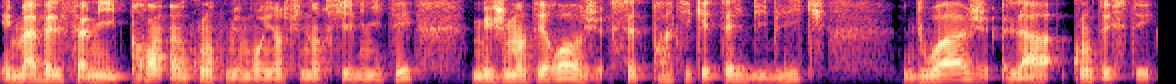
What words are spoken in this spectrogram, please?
et ma belle famille prend en compte mes moyens financiers limités, mais je m'interroge, cette pratique est-elle biblique? Dois-je la contester?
